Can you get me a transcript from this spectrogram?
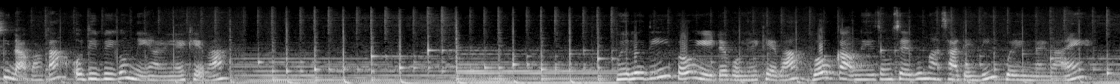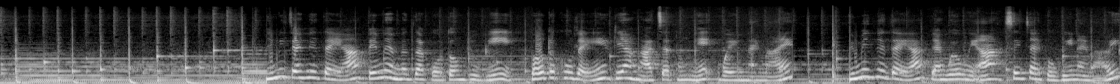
ရှိလာပါက OTP ကိုနေရာတွင်ရိုက်ခဲ့ပါ။ဝယ်လို့ဒီဘုတ်ရည်တက်ကိုရိုက်ခဲ့ပါဘုတ်အကောင့်အနည်းဆုံး10ခုမှစတင်ပြီးဝယ်ယူနိုင်ပါတယ်။ မိမိကြိုက်နှစ်သက်ရာပေးမဲ့မသက်ကိုအသုံးပြုပြီးဘုတ်တစ်ခုလည်းရင်105ကျပ်သုံးနဲ့ဝယ်ယူနိုင်ပါတယ်။မိမိနှစ်သက်ရာပြိုင်ပွဲဝင်အားစိတ်ကြိုက်ဖို့ပြီးနိုင်ပါပြီ။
